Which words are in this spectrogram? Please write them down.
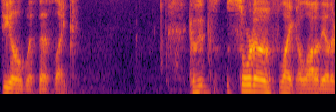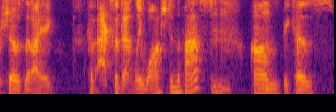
deal with this like because it's sort of like a lot of the other shows that I have accidentally watched in the past. Mm-hmm. Um, because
